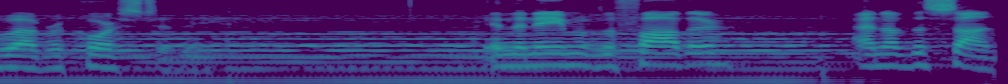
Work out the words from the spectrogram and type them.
who have recourse to thee. In the name of the Father, and of the Son,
